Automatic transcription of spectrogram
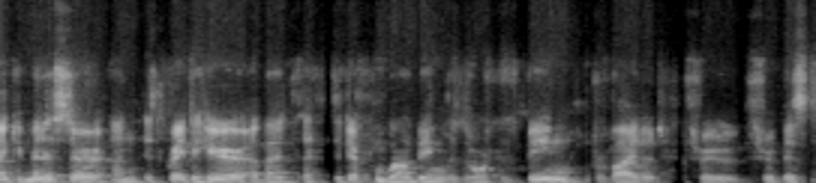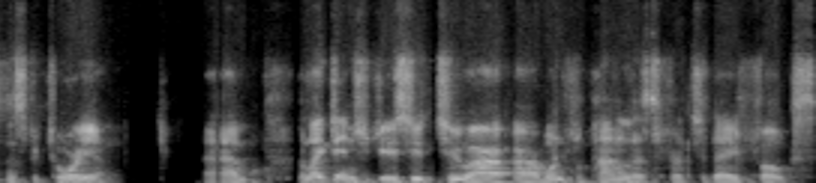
Thank you, Minister. And it's great to hear about the, the different wellbeing resources being provided through, through Business Victoria. Um, I'd like to introduce you to our, our wonderful panelists for today, folks.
